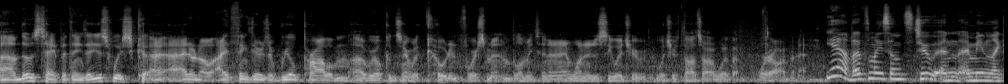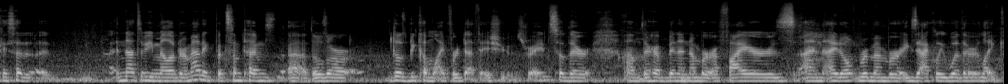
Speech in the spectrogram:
um, those type of things. I just wish I, I don't know. I think there's a real problem, a real concern with code enforcement in Bloomington, and I wanted to see what your what your thoughts are with were on that. Yeah, that's my sense too. And I mean, like I said, uh, not to be melodramatic, but sometimes uh, those are those become life or death issues, right? So there, um, there have been a number of fires, and I don't remember exactly whether like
